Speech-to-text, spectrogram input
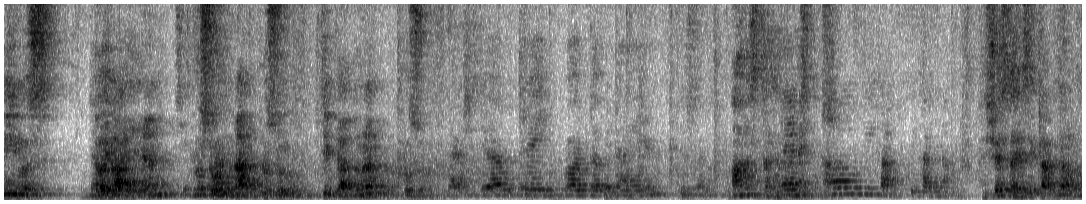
minus 2 la N, plus 1, da? Plus 1. Știm că adunăm plus 1. Da, și este egal cu 3 ori 2 la n plus 1. Asta e. Element. Oh, e card, e cardinal. Deci ăsta este cardinalul.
